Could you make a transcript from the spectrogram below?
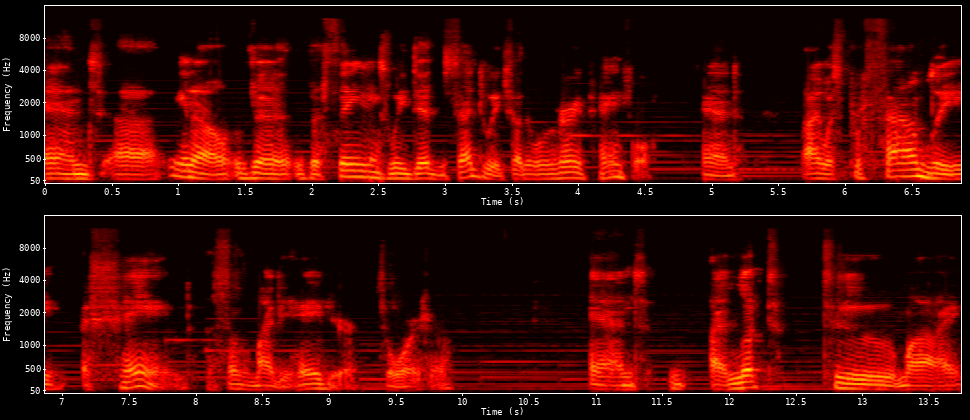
And uh, you know the the things we did and said to each other were very painful, and I was profoundly ashamed of some of my behavior toward her. And I looked to my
